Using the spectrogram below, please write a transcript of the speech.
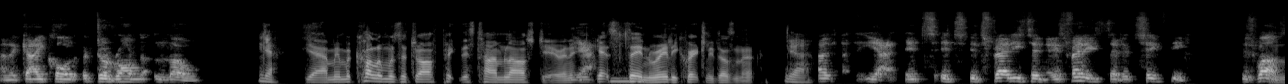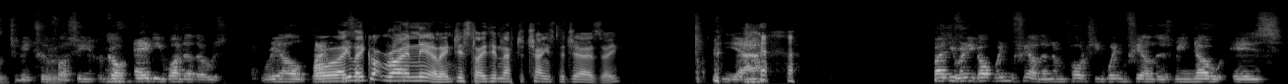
and a guy called Daron Lowe. Yeah, Yeah, I mean McCollum was a draft pick this time last year, and it, Yeah. it gets thin really quickly, doesn't it? Yeah, Uh, yeah, it's it's it's very thin. It's very thin at safety as well, Mm, to be truthful. So you could go any one of those real. Well, they, back- they got Ryan Neal in just so they didn't have to change the jersey. Yeah. but you've only got Winfield, and unfortunately, Winfield, as we know, is,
